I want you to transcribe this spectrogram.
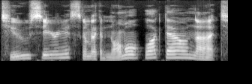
too serious. It's gonna be like a normal lockdown, not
